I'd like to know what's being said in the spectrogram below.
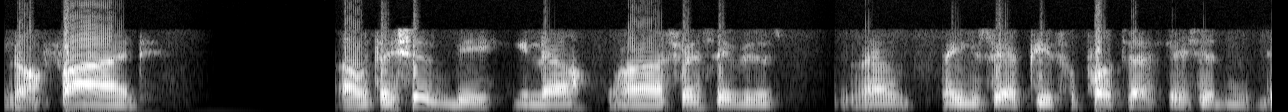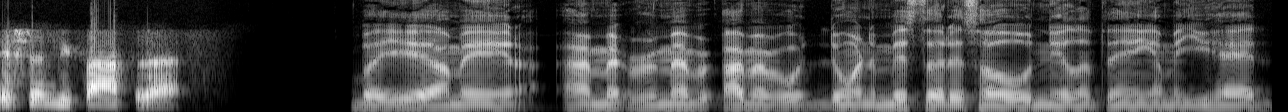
you know, fined. Uh, they shouldn't be, you know, uh, especially if it's uh, like you a peaceful protest. They shouldn't they shouldn't be fined for that. But yeah, I mean, I remember I remember during the midst of this whole kneeling thing. I mean, you had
